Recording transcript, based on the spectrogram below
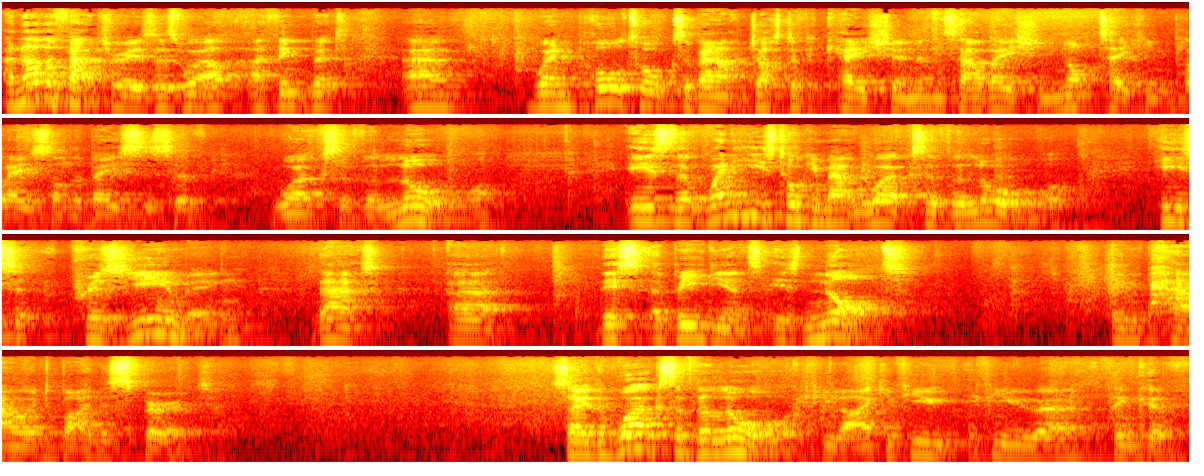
Another factor is, as well, I think that um, when Paul talks about justification and salvation not taking place on the basis of works of the law, is that when he's talking about works of the law, he's presuming that uh, this obedience is not empowered by the Spirit. So the works of the law, if you like, if you if you uh, think of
